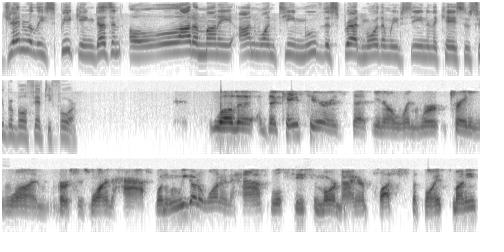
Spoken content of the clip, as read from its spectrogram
Generally speaking, doesn't a lot of money on one team move the spread more than we've seen in the case of Super Bowl 54? Well, the the case here is that you know when we're trading one versus one and a half, when when we go to one and a half, we'll see some more Niner plus the points money.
